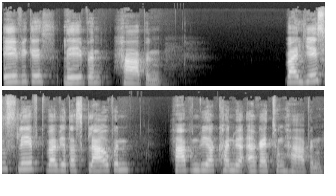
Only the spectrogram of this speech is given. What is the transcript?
ewiges Leben haben. Weil Jesus lebt, weil wir das glauben, haben wir, können wir Errettung haben.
